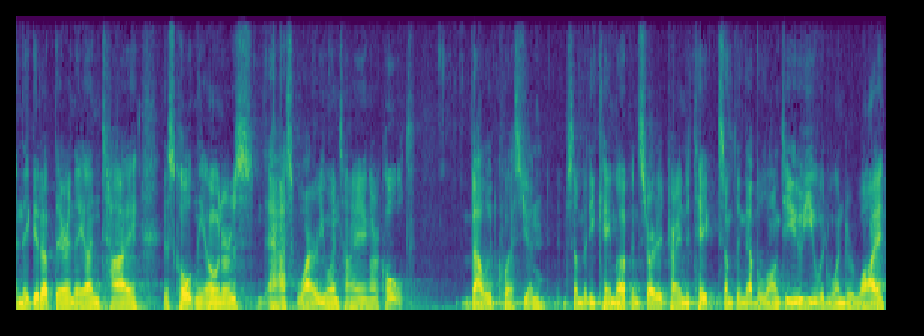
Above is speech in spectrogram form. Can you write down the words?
And they get up there and they untie this colt, and the owners ask, Why are you untying our colt? Valid question. If somebody came up and started trying to take something that belonged to you, you would wonder why.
